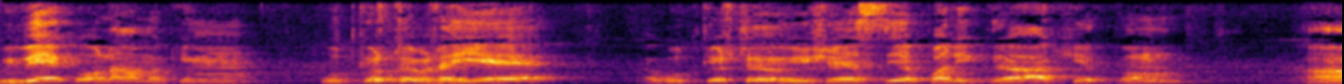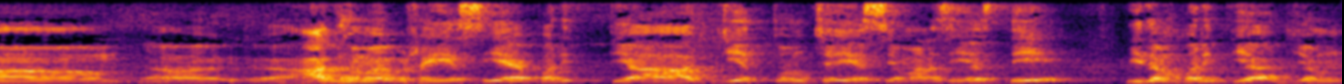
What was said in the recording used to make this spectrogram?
विवेको नाम किम्? उत्कृष्टविषये उत्कृष्टविषयस्य परिग्राह्यत्वं अधमविषयस्य परित्याज्यत्वं च यस्य मनसि अस्ति, इदं परित्याज्यम्,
